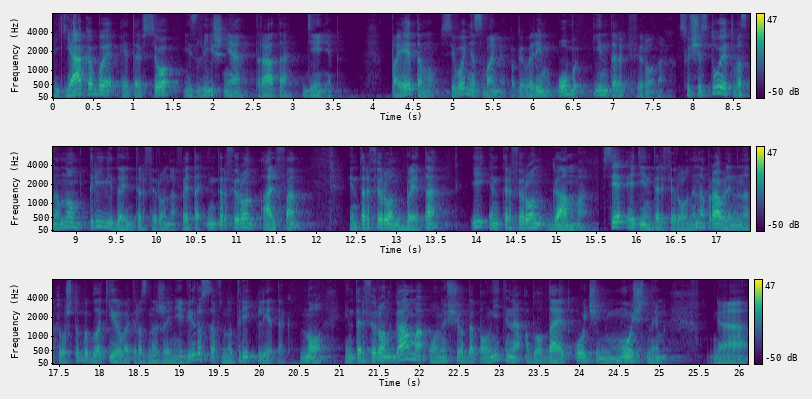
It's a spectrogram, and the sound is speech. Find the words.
Якобы это все излишняя трата денег. Поэтому сегодня с вами поговорим об интерферонах. Существует в основном три вида интерферонов. Это интерферон альфа, интерферон бета и интерферон гамма. Все эти интерфероны направлены на то, чтобы блокировать размножение вирусов внутри клеток. Но интерферон гамма, он еще дополнительно обладает очень мощным э,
